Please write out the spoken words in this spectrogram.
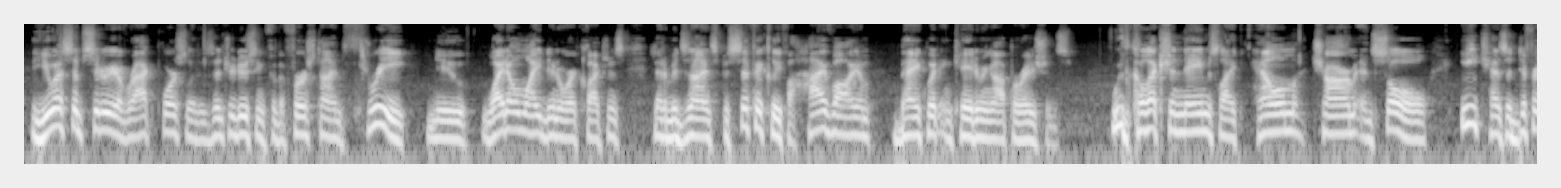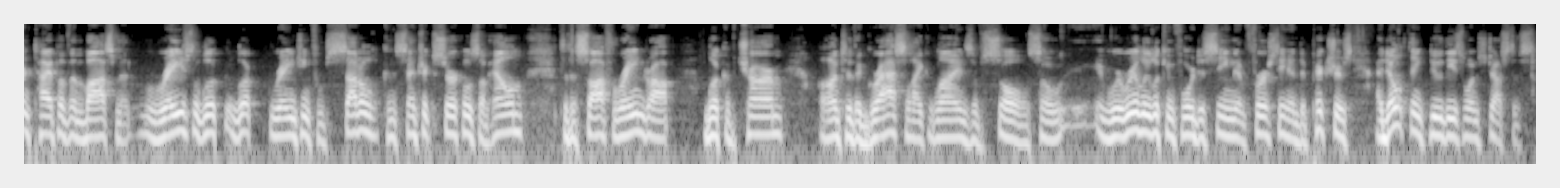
The U.S. subsidiary of RAK Porcelain is introducing for the first time three new white on white dinnerware collections that have been designed specifically for high volume banquet and catering operations. With collection names like Helm, Charm, and Soul, each has a different type of embossment, raised look, look ranging from subtle concentric circles of Helm to the soft raindrop look of Charm, onto the grass-like lines of soul. So we're really looking forward to seeing them firsthand. The pictures, I don't think, do these ones justice.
